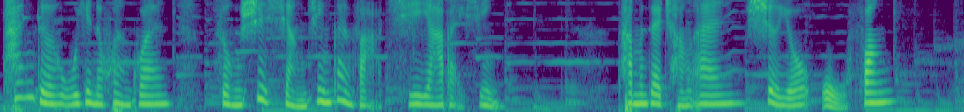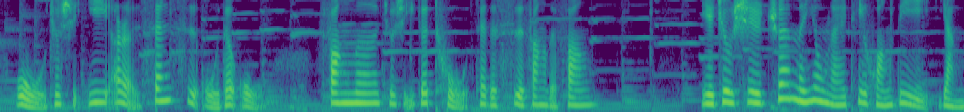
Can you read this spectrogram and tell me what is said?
贪得无厌的宦官总是想尽办法欺压百姓。他们在长安设有五方，五就是一二三四五的五，方呢就是一个土在的四方的方。也就是专门用来替皇帝养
